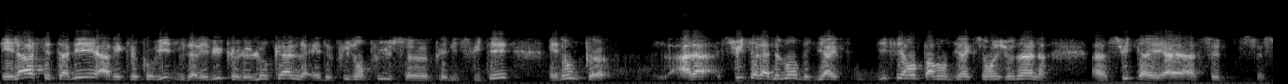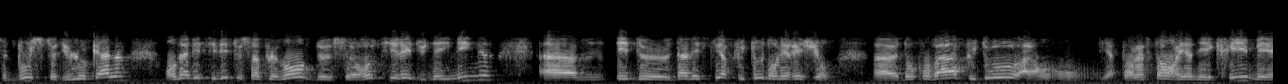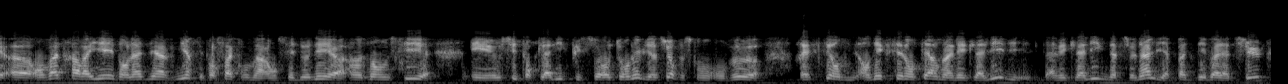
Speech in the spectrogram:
et là, cette année, avec le Covid, vous avez vu que le local est de plus en plus plébiscité, et donc à la, suite à la demande des différentes pardon, directions régionales euh, suite à, ce, ce, boost du local, on a décidé tout simplement de se retirer du naming euh, et d'investir plutôt dans les régions. Euh, donc on va plutôt, alors il y a pour l'instant rien n'est écrit, mais euh, on va travailler dans l'année à venir. C'est pour ça qu'on on s'est donné un an aussi, et aussi pour que la ligue puisse se retourner, bien sûr, parce qu'on veut rester en, en excellent terme avec la ligue, avec la ligue nationale. Il n'y a pas de débat là-dessus.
